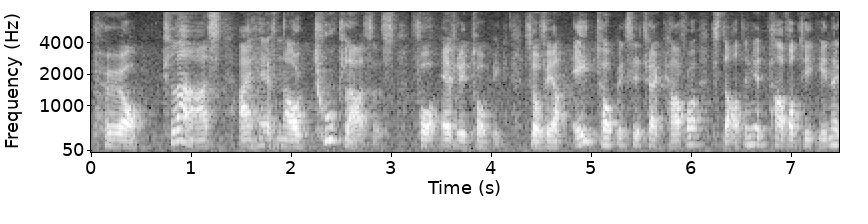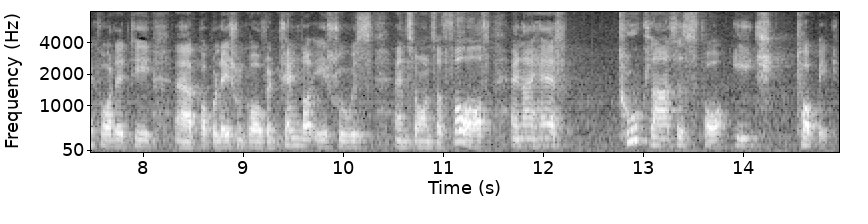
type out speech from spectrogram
per class, I have now two classes for every topic. So there are eight topics which I cover, starting with poverty, inequality, uh, population growth and gender issues, and so on and so forth. And I have two classes for each topic.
